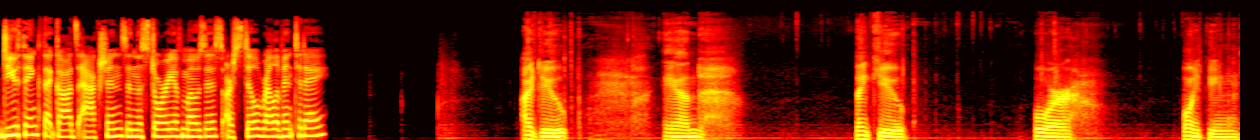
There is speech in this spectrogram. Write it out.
Do you think that God's actions in the story of Moses are still relevant today? I do. And thank you for pointing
